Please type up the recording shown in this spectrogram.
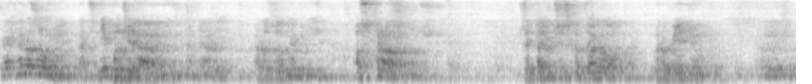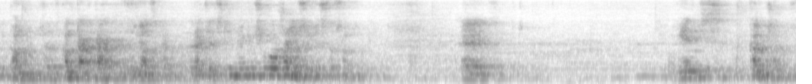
Ja ich rozumiem. Znaczy nie podzielałem ich zdania, ale rozumiem ich ostrożność. Że to im przeszkadzało w robieniu, w kontaktach ze Związkiem Radzieckim, w jakimś ułożeniu sobie stosunków. E, więc kończąc,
